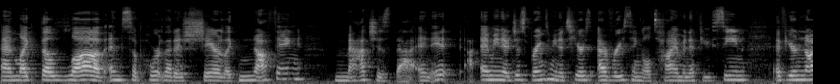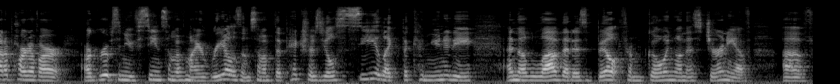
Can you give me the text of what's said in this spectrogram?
And like the love and support that is shared, like nothing matches that. And it i mean it just brings me to tears every single time. And if you've seen if you're not a part of our our groups and you've seen some of my reels and some of the pictures you'll see like the community and the love that is built from going on this journey of of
